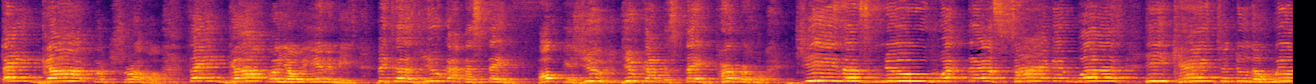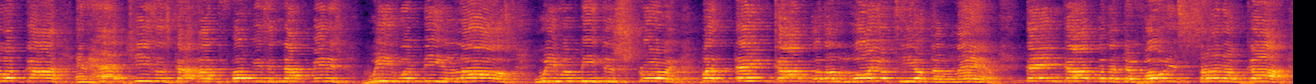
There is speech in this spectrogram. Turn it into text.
Thank God for trouble. Thank God for your enemies because you got to stay focused. You, you got to stay purposeful. Jesus knew what the assignment was. He came to do the will of God. And had Jesus got unfocused and not finished, we would be lost. We would be destroyed. But thank God for the loyalty of the Lamb. Thank God for the devoted Son of God.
